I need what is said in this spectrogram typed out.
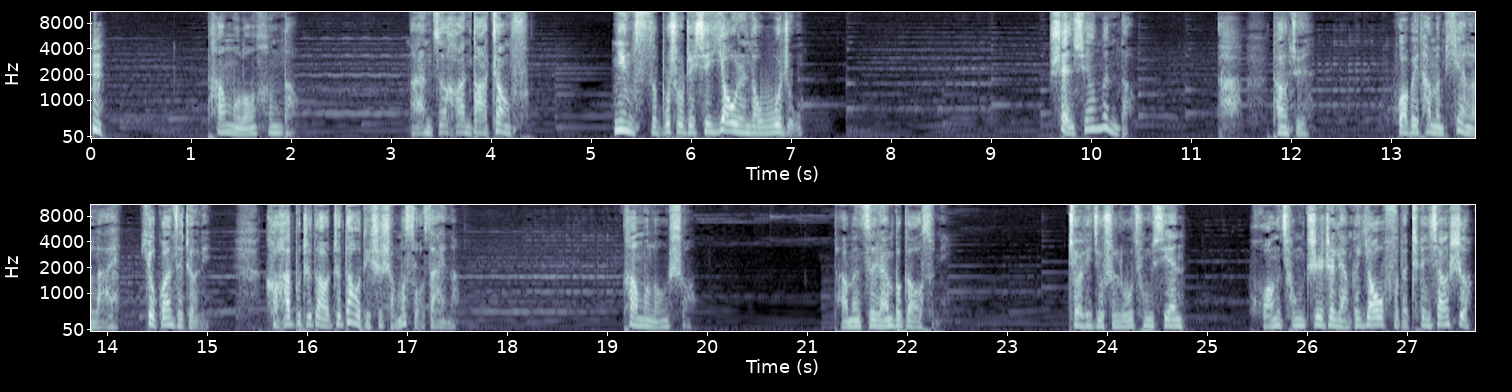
哼，汤姆龙哼道：“男子汉大丈夫，宁死不受这些妖人的侮辱。”沈轩问道：“啊，唐军，我被他们骗了来，又关在这里，可还不知道这到底是什么所在呢？”汤慕龙说：“他们自然不告诉你。这里就是卢琼仙、黄琼枝这两个妖妇的沉香社。”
